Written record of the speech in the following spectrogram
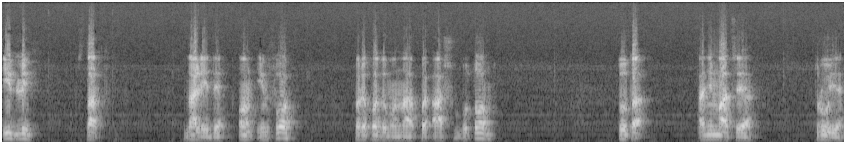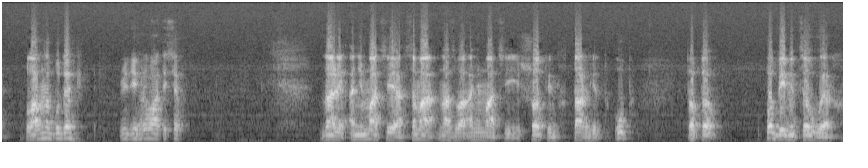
IDLI, старт. Далі йде OnInfo. Переходимо на PH бутон. Тут анімація трує плавно буде відіграватися. Далі анімація, сама назва анімації Shooting Target Up. Тобто подиметься вверх.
